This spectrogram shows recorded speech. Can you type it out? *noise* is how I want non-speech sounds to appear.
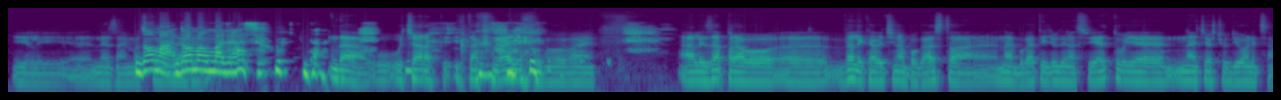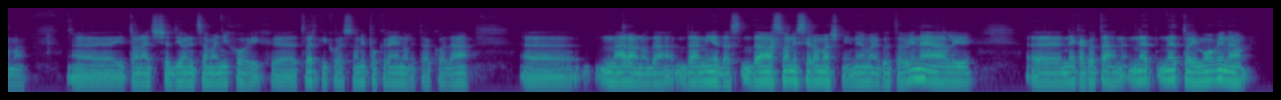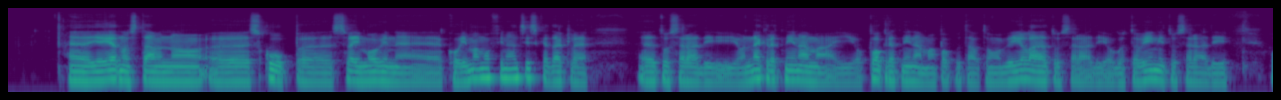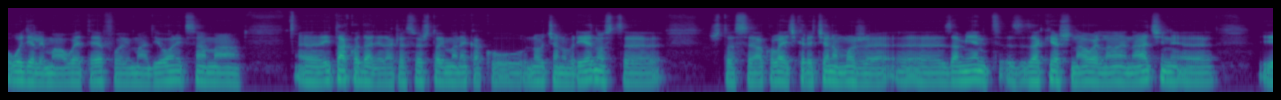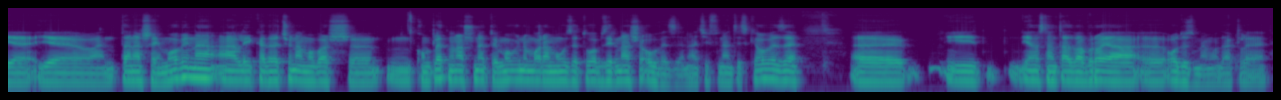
ili e, ne znam ima doma, doma u madrasu *laughs* da, da u, u čarapi i tako *laughs* dalje ovaj. ali zapravo e, velika većina bogatstva najbogatijih ljudi na svijetu je najčešće u dionicama e, i to najčešće dionicama njihovih tvrtki koje su oni pokrenuli tako da naravno da, da nije da, da su oni siromašni nemaju gotovine ali nekako ta neto imovina e, je jednostavno e, skup sve imovine koje imamo financijske, dakle tu se radi i o nekretninama i o pokretninama poput automobila, tu se radi o gotovini, tu se radi o udjelima u ETF-ovima, dionicama i tako dalje. Dakle, sve što ima nekakvu novčanu vrijednost, što se ako laički rečeno može zamijeniti za keš na ovaj na onaj način, je, je ovaj, ta naša imovina, ali kad računamo baš e, kompletnu našu neto imovinu moramo uzeti u obzir naše obveze, znači financijske obveze e, i jednostavno ta dva broja e, oduzmemo, dakle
